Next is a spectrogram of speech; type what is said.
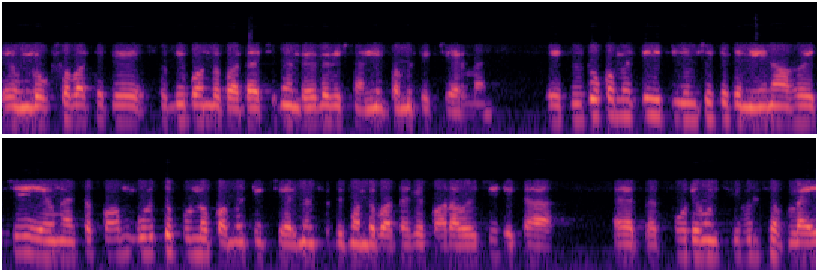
এবং লোকসভা থেকে সুদীপ বন্দ্যোপাধ্যায় ছিলেন রেলওয়ে স্ট্যান্ডিং কমিটির চেয়ারম্যান এই দুটো কমিটি টিএমসি থেকে নিয়ে নেওয়া হয়েছে এবং একটা কম গুরুত্বপূর্ণ কমিটির চেয়ারম্যান সুদীপ বন্দ্যোপাধ্যায়কে করা হয়েছে, যেটা ফুড এবং সিভিল সাপ্লাই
